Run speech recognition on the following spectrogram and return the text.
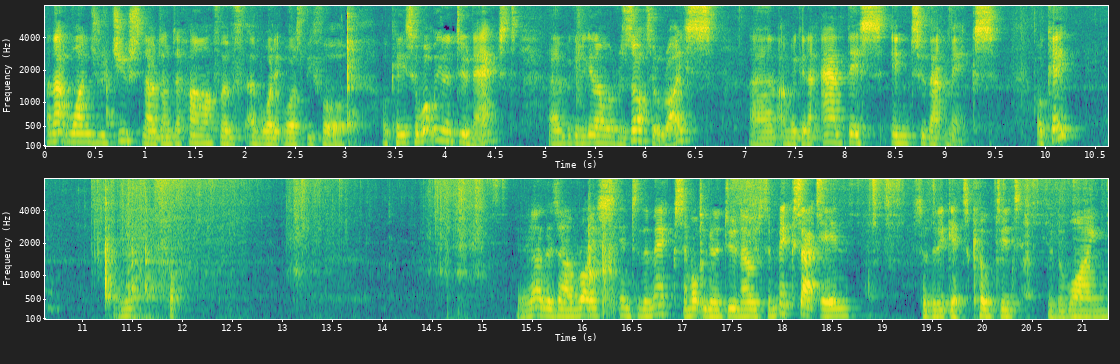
And that wine's reduced now down to half of, of what it was before. Okay, so what we're going to do next, um, we're going to get our risotto rice um, and we're going to add this into that mix. Okay, there there's our rice into the mix and what we're going to do now is to mix that in so that it gets coated with the wine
